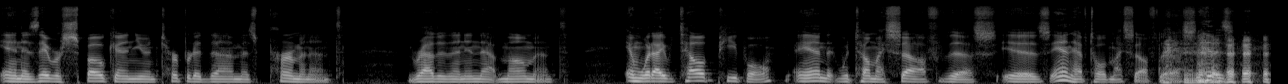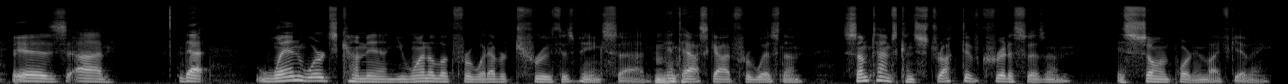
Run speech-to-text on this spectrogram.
And as they were spoken, you interpreted them as permanent rather than in that moment and what I tell people and would tell myself this is, and have told myself this is, is uh, that when words come in, you want to look for whatever truth is being said hmm. and to ask God for wisdom. Sometimes constructive criticism is so important in life giving.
